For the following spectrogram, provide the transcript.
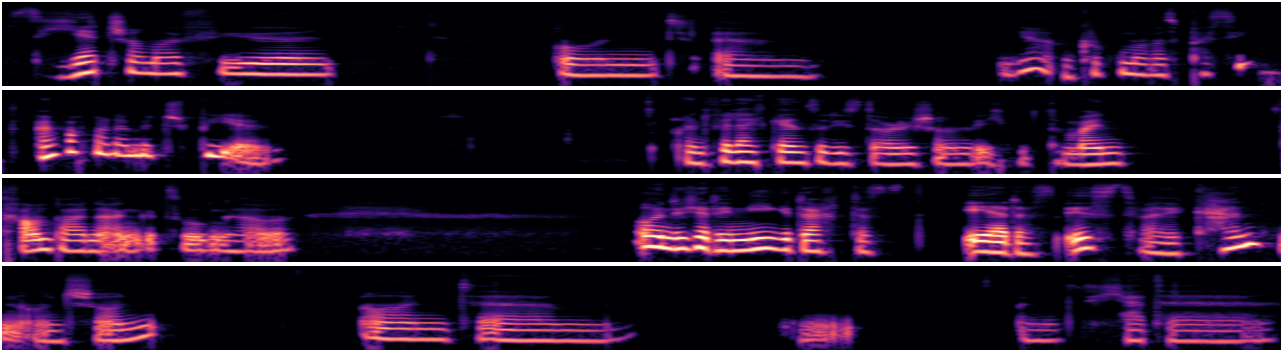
es jetzt schon mal fühlen und ähm, ja, und gucken mal, was passiert. Einfach mal damit spielen. Und vielleicht kennst du die Story schon, wie ich meinen Traumpartner angezogen habe. Und ich hatte nie gedacht, dass er das ist, weil wir kannten uns schon. Und, ähm, und ich hatte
